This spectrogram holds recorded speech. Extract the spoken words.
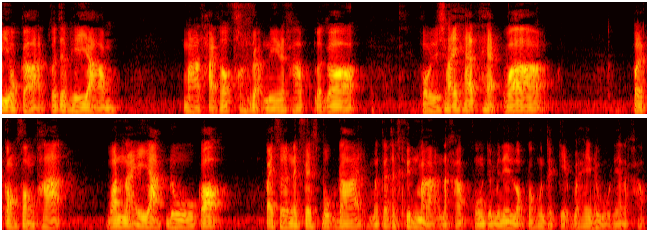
มีโอกาสก็จะพยายามมาถ่ายทอดสดแบบนี้นะครับ แล้วก็ผมจะใช้แฮชแท็กว่าเปิดกล่องสองพระ วันไหนอยากดูก็ไปเซิร์ชใน Facebook ได้มันก็จะขึ้นมานะครับ คงจะไม่ได้ลบก็คงจะเก็บไว้ให้ดูเนี่ยแหละครับ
